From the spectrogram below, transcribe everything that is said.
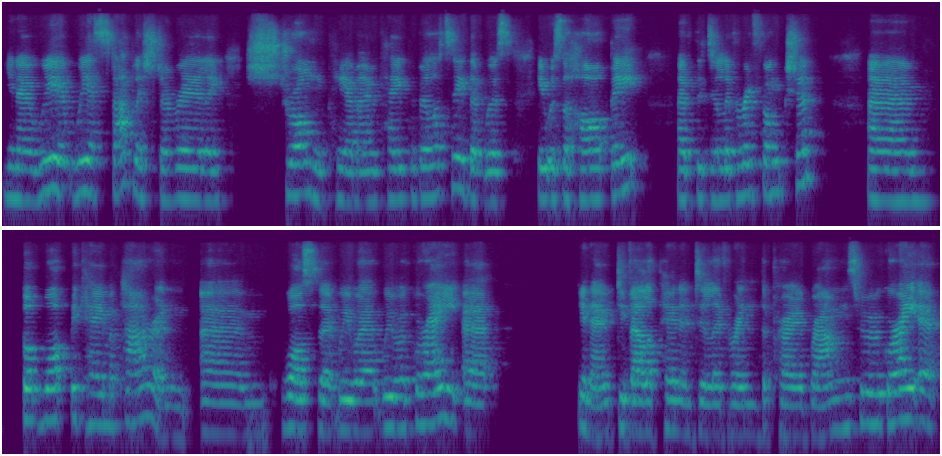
you know, we, we established a really strong PMO capability that was, it was the heartbeat of the delivery function. Um, but what became apparent um, was that we were, we were great at, you know, developing and delivering the programs. We were great at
